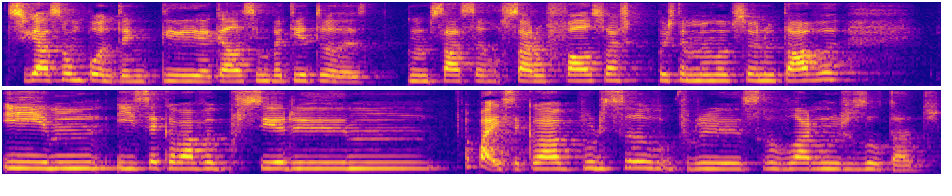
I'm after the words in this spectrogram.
se chegasse a um ponto em que aquela simpatia toda começasse a roçar o falso, acho que depois também uma pessoa notava e, hum, e isso acabava por ser. Hum, opá, isso acabava por se, por se revelar nos resultados.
